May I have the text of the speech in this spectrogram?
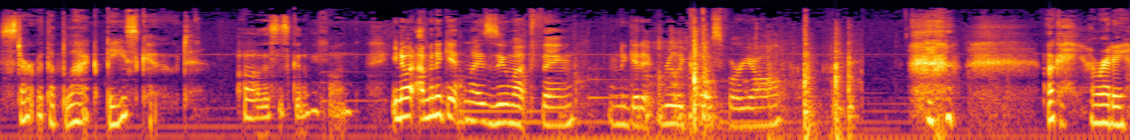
start with a black base coat. Oh, this is gonna be fun. You know what, I'm gonna get my zoom up thing. I'm gonna get it really close for y'all. okay, I'm ready.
